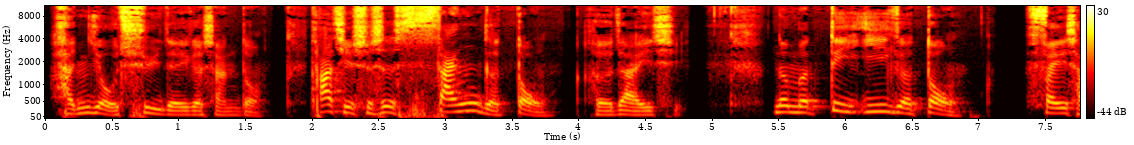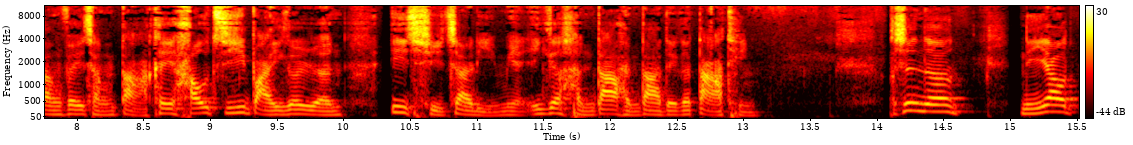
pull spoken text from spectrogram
很有趣的一个山洞，它其实是三个洞合在一起。那么第一个洞。非常非常大，可以好几百个人一起在里面，一个很大很大的一个大厅。可是呢，你要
